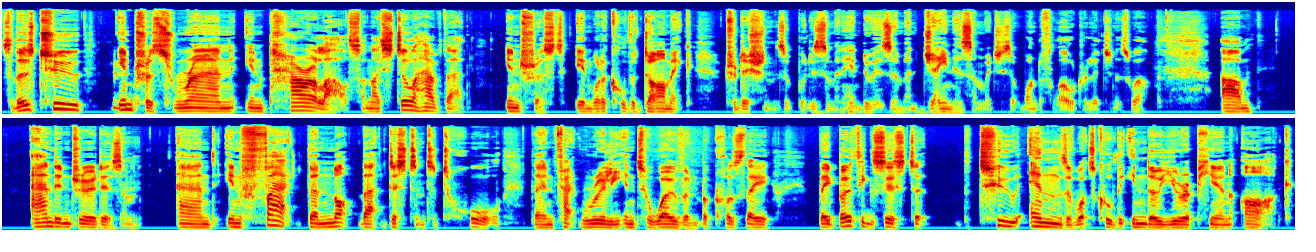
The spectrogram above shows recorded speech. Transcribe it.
So those 2 mm-hmm. interests ran in parallels, and I still have that interest in what are called the Dharmic traditions of Buddhism and Hinduism and Jainism, which is a wonderful old religion as well, um, and in Druidism. And in fact, they're not that distant at all. They're in fact really interwoven because they they both exist at the two ends of what's called the Indo-European arc.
